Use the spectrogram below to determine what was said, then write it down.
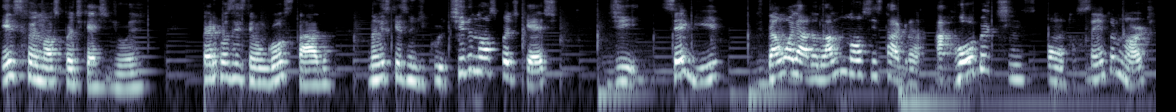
Esse foi o nosso podcast de hoje. Espero que vocês tenham gostado. Não esqueçam de curtir o nosso podcast de seguir, de dar uma olhada lá no nosso Instagram, teams.centronorte,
